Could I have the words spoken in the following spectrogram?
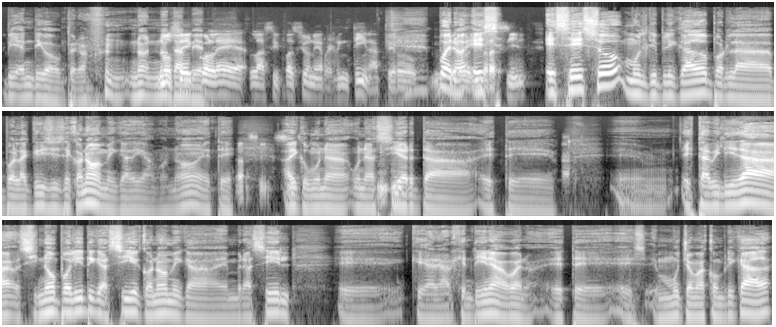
Bien, digo, pero no, no, no sé cuál es la situación en Argentina, pero, bueno, es, Brasil... es eso multiplicado por la, por la crisis económica, digamos, ¿no? Este, ah, Hay como una, una cierta este, eh, estabilidad, si no política, sí económica en Brasil eh, que en Argentina, bueno, este, es mucho más complicada,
